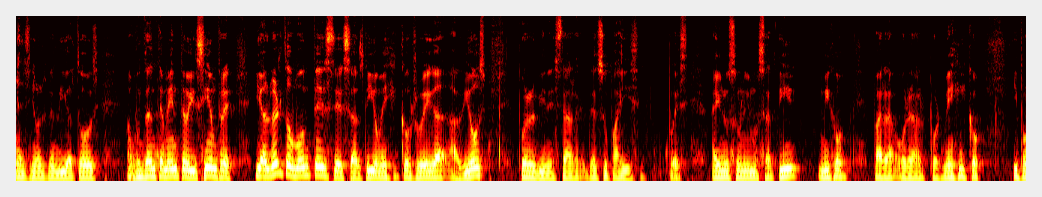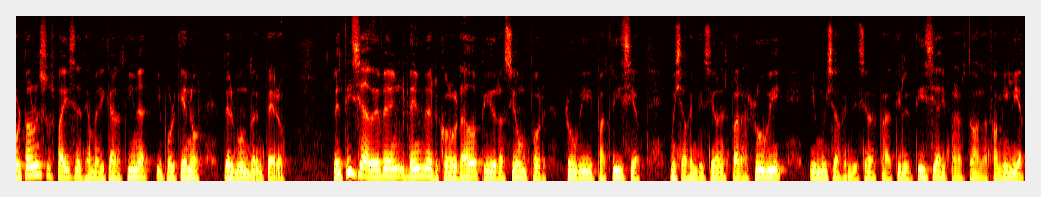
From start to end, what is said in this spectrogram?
El Señor les bendiga a todos abundantemente hoy y siempre. Y Alberto Montes de Saltillo, México, ruega a Dios por el bienestar de su país. Pues ahí nos unimos a ti, mi hijo, para orar por México y por todos nuestros países de América Latina y, por qué no, del mundo entero. Leticia de Denver, Colorado, pide oración por Ruby y Patricia. Muchas bendiciones para Ruby y muchas bendiciones para ti, Leticia, y para toda la familia.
